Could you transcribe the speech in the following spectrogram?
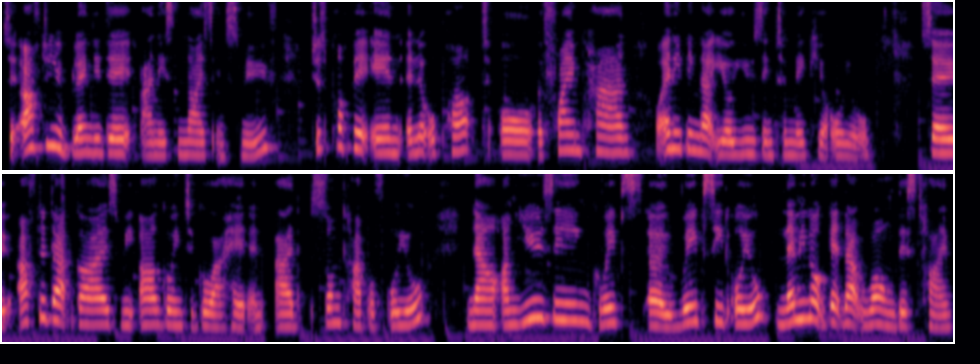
So after you blended it and it's nice and smooth just pop it in a little pot or a frying pan or anything that you're using to make your oil so after that guys we are going to go ahead and add some type of oil. Now i'm using grapes uh, rapeseed oil. Let me not get that wrong this time.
